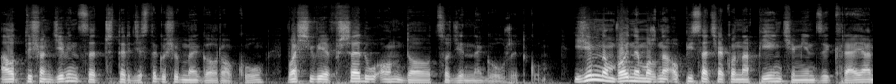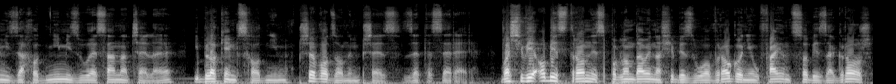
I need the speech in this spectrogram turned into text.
a od 1947 roku właściwie wszedł on do codziennego użytku. I zimną wojnę można opisać jako napięcie między krajami zachodnimi z USA na czele i blokiem wschodnim przewodzonym przez ZSRR. Właściwie obie strony spoglądały na siebie złowrogo, nie ufając sobie za grosz,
